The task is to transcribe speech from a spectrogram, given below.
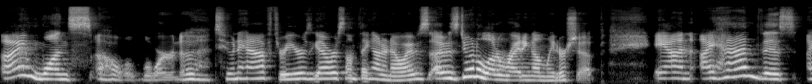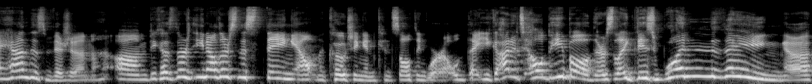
I once, oh Lord, two and a half, three years ago or something. I don't know. I was I was doing a lot of writing on leadership, and I had this I had this vision um, because there's you know there's this thing out in the coaching and consulting world that you got to tell people there's like this one thing, uh,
